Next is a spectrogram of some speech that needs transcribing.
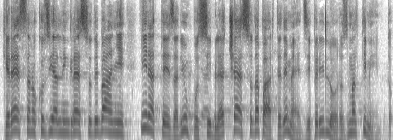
che restano così all'ingresso dei bagni in attesa di un possibile accesso da parte dei mezzi per il loro smaltimento.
